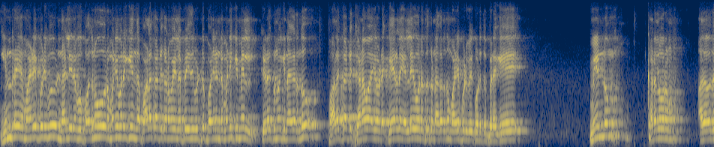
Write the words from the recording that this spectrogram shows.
இன்றைய மழைப்பொழிவு நள்ளிரவு பதினோரு மணி வரைக்கும் இந்த பாலக்காட்டு கணவாயில பெய்துவிட்டு பன்னிரெண்டு மணிக்கு மேல் கிழக்கு நோக்கி நகர்ந்தும் பாலக்காட்டு கணவாயோட கேரள எல்லை ஓரத்துக்கு நகர்ந்தும் மழைப்பொழிவை கொடுத்த பிறகு மீண்டும் கடலோரம் அதாவது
